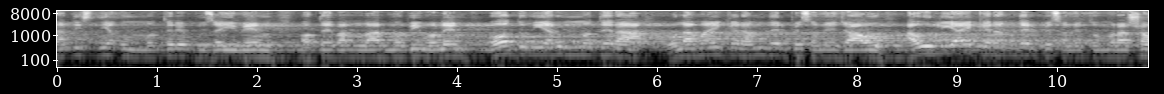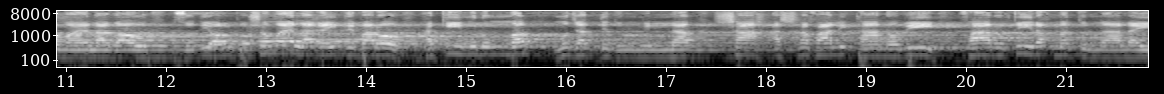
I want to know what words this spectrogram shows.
হাদিস নিয়ে উম্মতের বুঝাইবেন। অতএব আল্লাহর নবী বলেন, ও দুনিয়ার উম্মতেরা, ওলামায়ে কেরামদের পেছনে যাও, আউলিয়ায়ে কেরামদের পেছনে তোমরা সময় লাগাও। যদি অল্প সময় লাগাইতে পারো, হাকিমুল উম্মত মুজাদ্দিদুল মিল্লাত শাহ আশরাফ আলী থানবী ফারুকি রহমাতুল্লাহ আলাই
